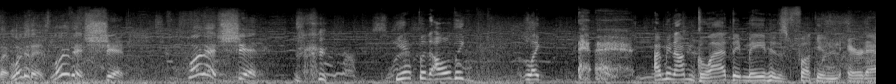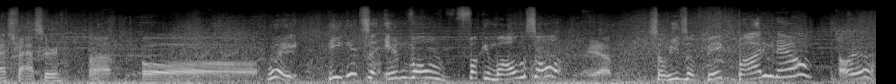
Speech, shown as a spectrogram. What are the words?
like, look at this, look at this shit, look at that shit. Yeah, but all the, like. I mean, I'm glad they made his fucking air dash faster. Uh, oh, Wait, he gets an invul fucking wall assault, yeah. so he's a big body now. Oh yeah.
